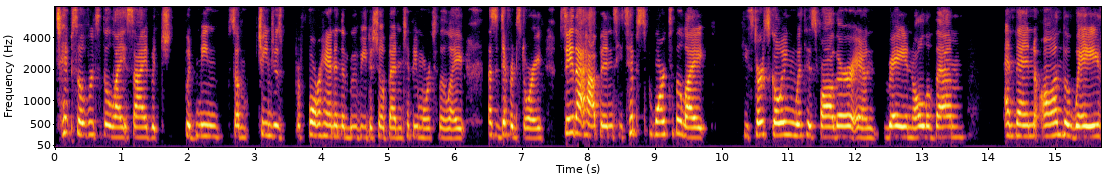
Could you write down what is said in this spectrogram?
tips over to the light side, which would mean some changes beforehand in the movie to show Ben tipping more to the light. That's a different story. Say that happens, he tips more to the light. He starts going with his father and Rey and all of them. And then on the way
